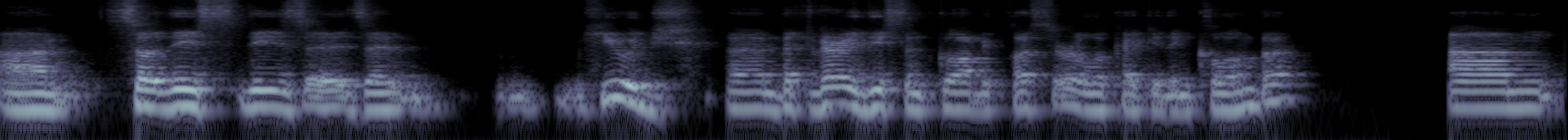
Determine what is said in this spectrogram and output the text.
Um, so this, this is a huge uh, but very distant globular cluster located in Columba. Um,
